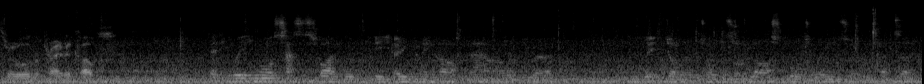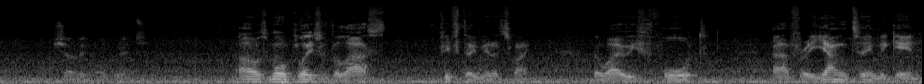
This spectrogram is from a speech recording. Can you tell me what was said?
through all the protocols. Eddie, were you more satisfied with the opening half an hour when you were a bit dominant on the sort of last quarter when you sort of had to show a bit more grit? I was more pleased with the last 15 minutes, mate. The way we fought uh, for a young team again.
